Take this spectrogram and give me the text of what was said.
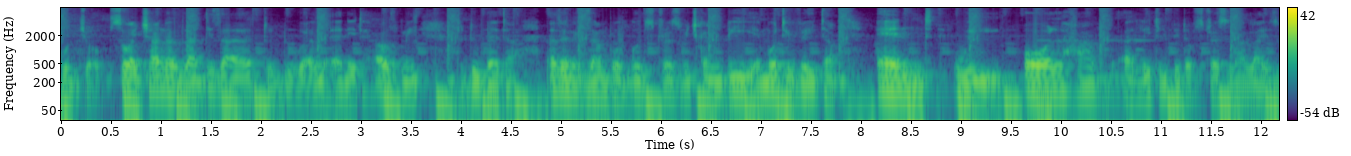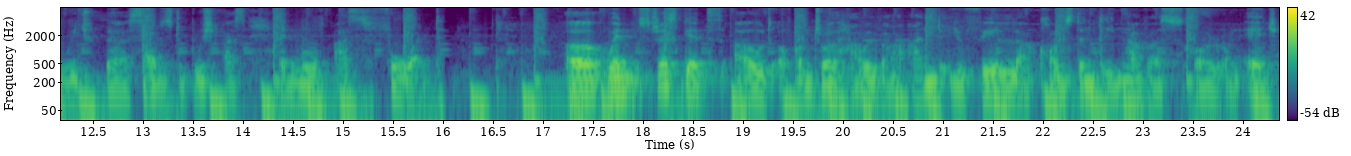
good job. So I channel that desire to do well and it helps me to do better. That's an example of good stress, which can be a motivator. And we all have a little bit of stress in our lives, which uh, serves to push us and move us forward. Uh, when stress gets out of control, however, and you feel uh, constantly nervous or on edge,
